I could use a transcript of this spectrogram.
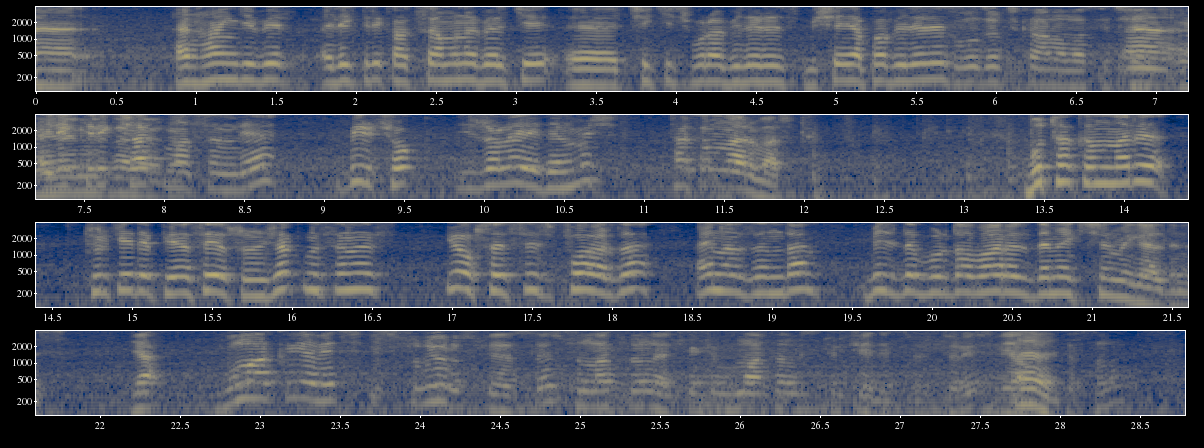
herhangi bir elektrik aksamına belki e, çekiç vurabiliriz, bir şey yapabiliriz. Kıvılcım çıkarmaması için ürünlerimizde elektrik çarpmasın diye birçok izole edilmiş takımlar var. Bu takımları Türkiye'de piyasaya sunacak mısınız? Yoksa siz fuarda en azından biz de burada varız demek için mi geldiniz? Ya bu markayı evet biz sunuyoruz piyasaya. Sunmak zorundayız. Çünkü bu markanın biz Türkiye distribütörüyüz. Evet. markasının.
